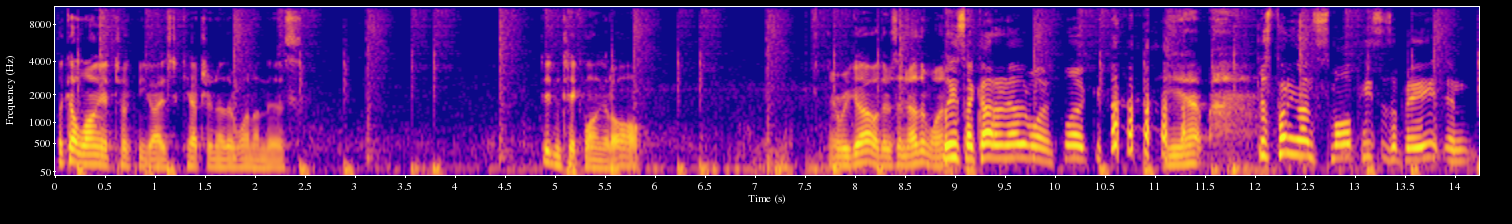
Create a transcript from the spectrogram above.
Look how long it took me, guys, to catch another one on this. Didn't take long at all. There we go. There's another one. At least I caught another one. Look. yep. Just putting on small pieces of bait and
